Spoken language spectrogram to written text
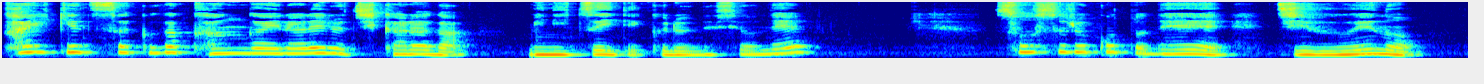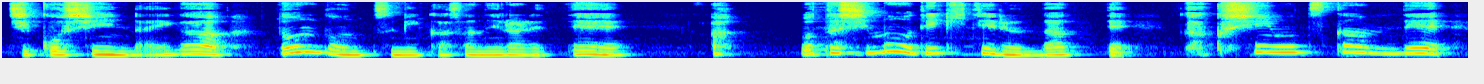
解決策が考えられる力が身についてくるんですよね。そうすることで自分への自己信頼がどんどん積み重ねられて、あ、私もできてるんだって確信をつかんで、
